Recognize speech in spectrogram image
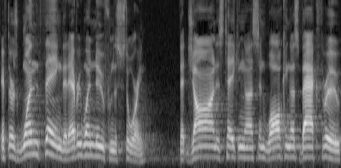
if there's one thing that everyone knew from the story that John is taking us and walking us back through,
